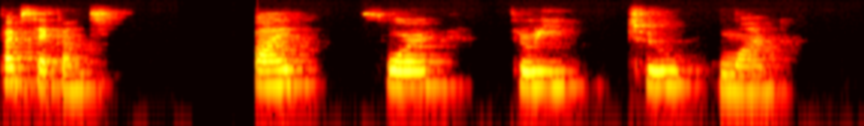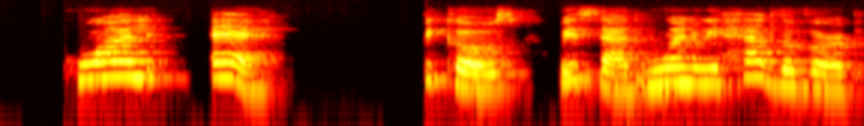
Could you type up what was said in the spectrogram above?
Five seconds. Five, four, three, two, one. Qual è Because we said when we have the verb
